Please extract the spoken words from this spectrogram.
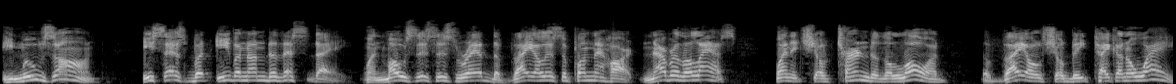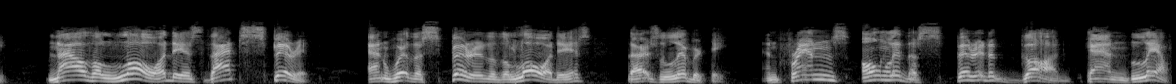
he moves on. He says, But even unto this day, when Moses is read, the veil is upon the heart. Nevertheless, when it shall turn to the Lord, the veil shall be taken away. Now the Lord is that Spirit, and where the Spirit of the Lord is, there's liberty. And friends, only the Spirit of God can lift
